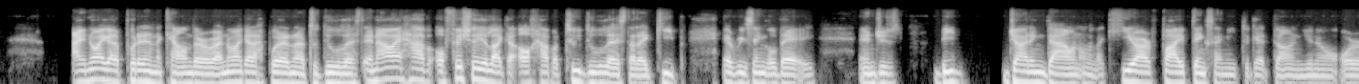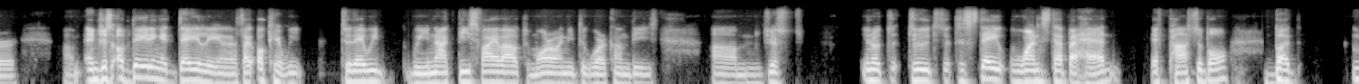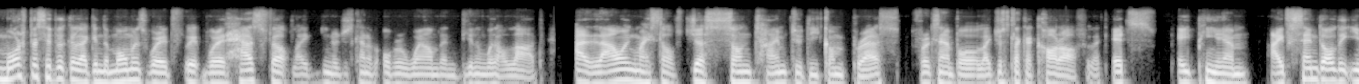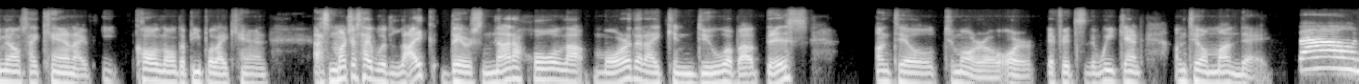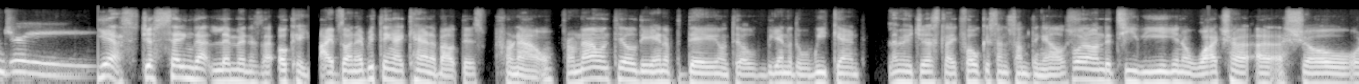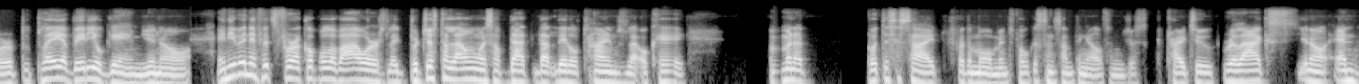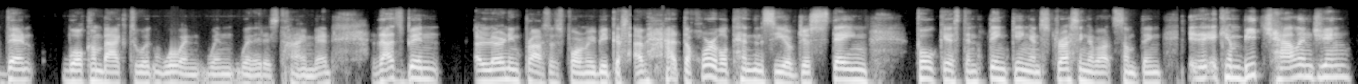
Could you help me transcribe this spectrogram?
I know I got to put it in a calendar or I know I got to put it in a to do list. And now I have officially like I'll have a to do list that I keep every single day and just be jotting down on like, here are five things I need to get done, you know, or, um, and just updating it daily. And it's like, okay, we, today we, we knocked these five out. Tomorrow I need to work on these. Um, just, you know, to, to, to stay one step ahead if possible. But more specifically, like in the moments where it where it has felt like you know just kind of overwhelmed and dealing with a lot, allowing myself just some time to decompress. For example, like just like a cutoff, like it's 8 p.m. I've sent all the emails I can. I've called all the people I can. As much as I would like, there's not a whole lot more that I can do about this until tomorrow, or if it's the weekend, until Monday boundary. Yes, just setting that limit is like, okay, I've done everything I can about this for now. From now until the end of the day, until the end of the weekend, let me just like focus on something else. Put on the TV, you know, watch a, a show or play a video game, you know. And even if it's for a couple of hours, like, but just allowing myself that that little times, like, okay, I'm gonna put this aside for the moment, focus on something else, and just try to relax, you know, and then we'll come back to it when when when it is time. And that's been a learning process for me because i've had the horrible tendency of just staying focused and thinking and stressing about something. It, it can be challenging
